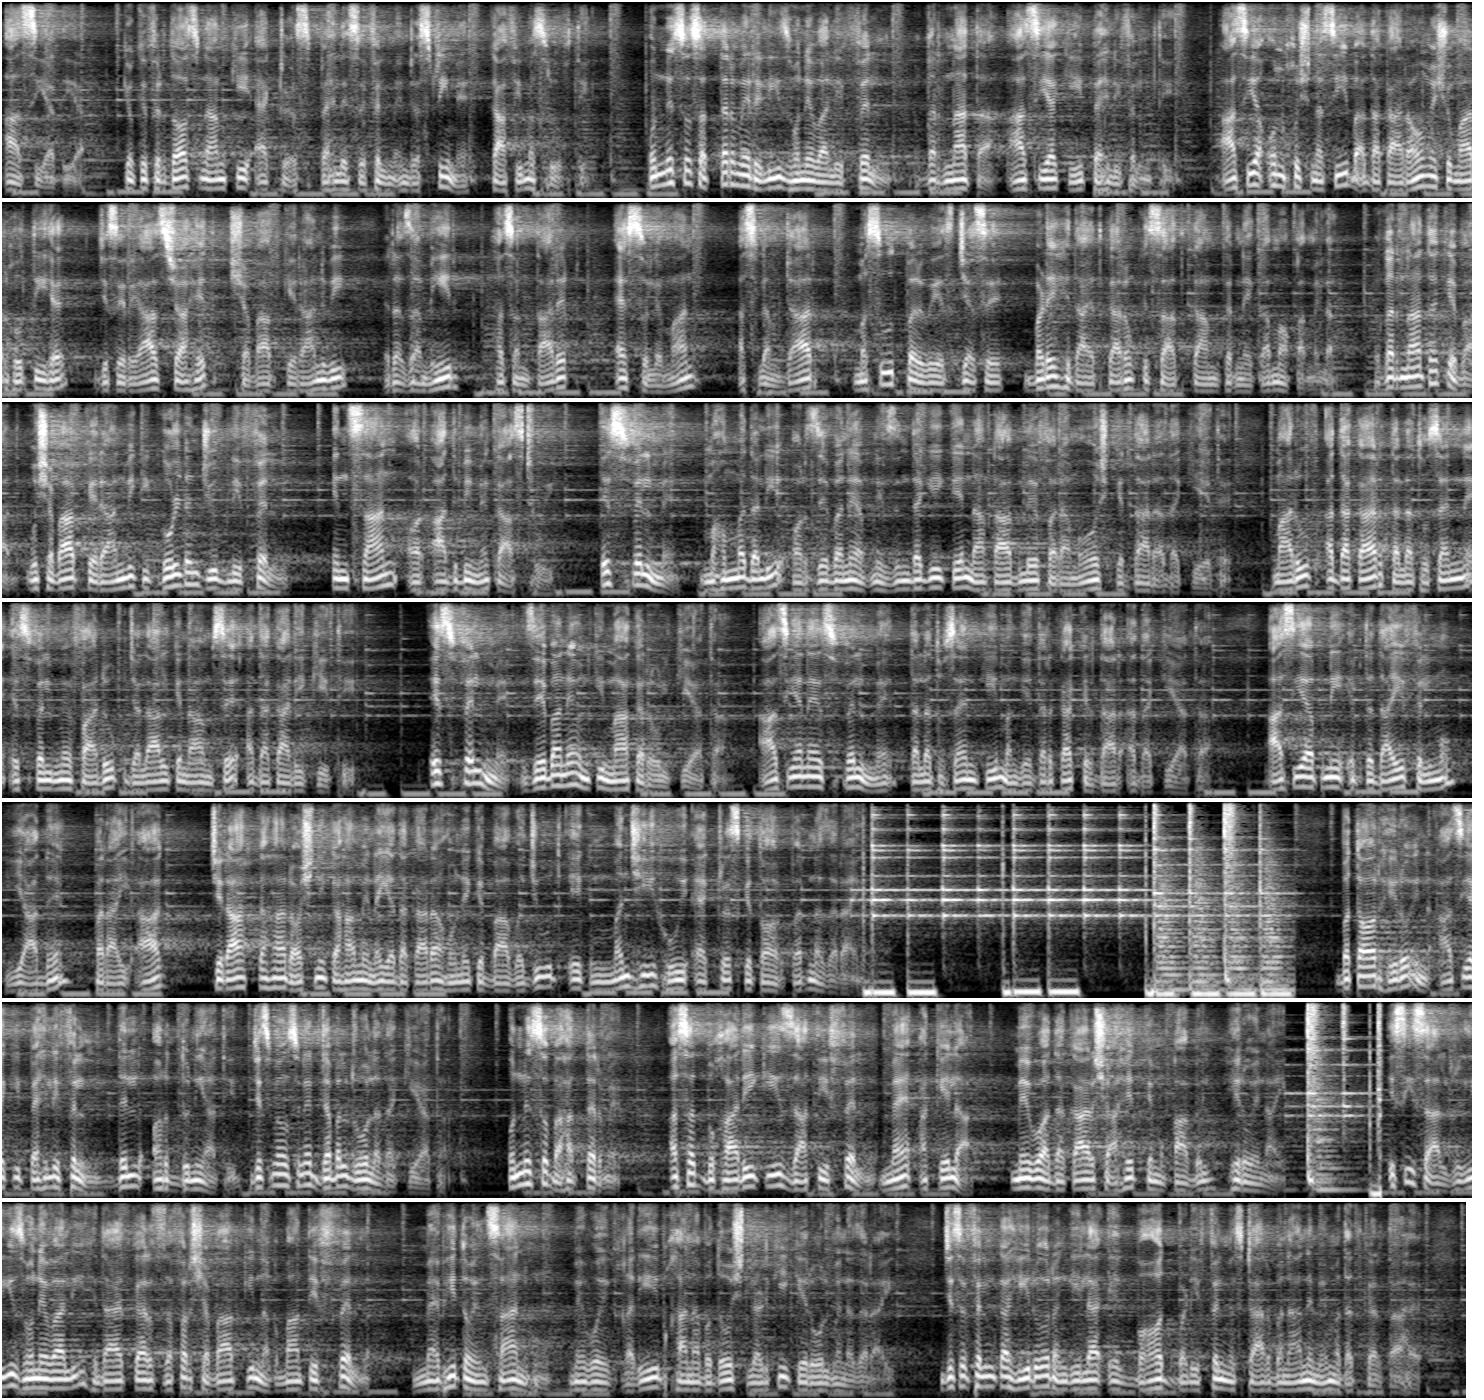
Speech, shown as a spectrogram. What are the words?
आसिया दिया। क्योंकि फिरदौस नाम की एक्ट्रेस पहले से फ़िल्म इंडस्ट्री में काफ़ी मसरूफ थी। 1970 में रिलीज़ होने वाली फ़िल्म गरनाता आसिया की पहली फ़िल्म थी। आसिया उन खुशनसीब अदाकाराओं में शुमार होती है, जिसे रियाज शाहिद, शबाब केरानवी रजा मीर, हसन तारिक, एस सुलेमान, असलम डार, मसूद परवेज जैसे बड़े हिदायतकारों के साथ काम करने का मौका मिला। गरनाता के बाद वो शबाब के रानवी की गोल्डन जुबली फ़िल्म इंसान और आदमी में कास्ट हुई। इस फ़िल्म में मोहम्मद अली और जेबा ने अपनी ज़िंदगी के नाकाबले फरामोश किरदार अदा किए थे। मारूफ अदाकार तलत हुसैन ने इस फ़िल्म में फारूक जलाल के नाम से अदाकारी की थी। इस फ़िल्म में जेबा ने उनकी माँ का रोल किया था। आसिया ने इस फ़िल्म में तलत हुसैन की मंगेतर का किरदार अदा किया था। आसिया अपनी इब्तदाई फ़िल्मों, यादें, पराई आग, चिराग कहाँ, रोशनी कहाँ में नई अदाकारा होने के बावजूद एक मंझी हुई एक्ट्रेस के तौर पर नज़र आई। बतौर हीरोइन आसिया की पहली फ़िल्म दिल और दुनिया थी, जिसमें उसने डबल रोल अदा किया था। 1972 में असद बुखारी की जाती फ़िल्म मैं अकेला में वो अदाकार शाहिद के मुकाबल हीरोइन आई। इसी साल रिलीज़ होने वाली हिदायतकार ज़फ़र शबाब की नगमाती फ़िल्म, मैं भी तो इंसान हूँ, में वो एक गरीब खाना बदोश लड़की के रोल में नज़र आई, जिसे फ़िल्म का हीरो रंगीला एक बहुत बड़ी फ़िल्म स्टार बनाने में मदद करता है।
